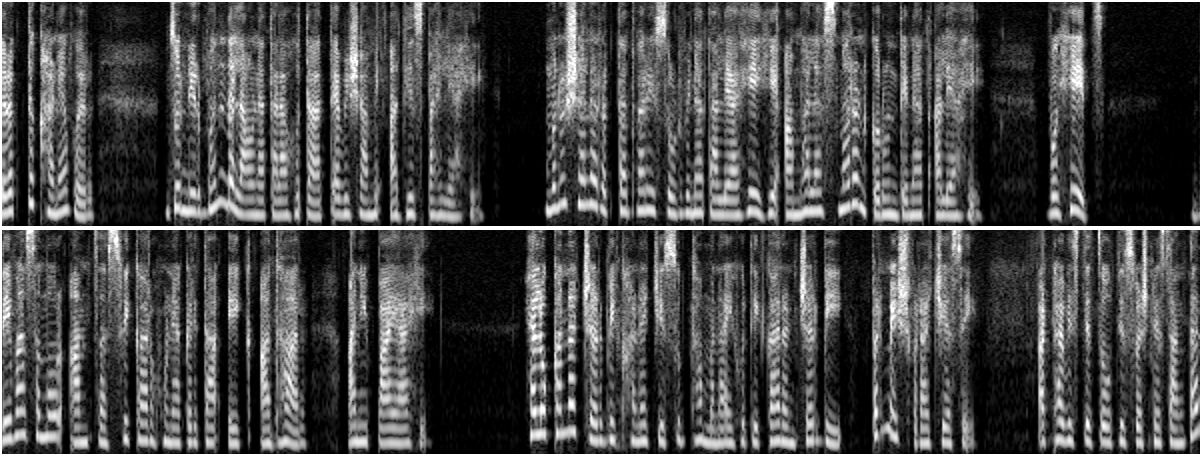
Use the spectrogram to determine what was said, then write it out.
रक्त खाण्यावर जो निर्बंध लावण्यात आला होता त्याविषयी आम्ही आधीच पाहिले आहे. मनुष्याला रक्ताद्वारे सोडविण्यात आले आहे हे आम्हाला स्मरण करून देण्यात आले आहे. व हेच देवासमोर आमचा स्वीकार होण्याकरिता एक आधार आणि पाय आहे. ह्या लोकांना चरबी खाण्याची सुद्धा मनाई होती कारण चरबी परमेश्वराची असे. अठ्ठावीस ते चौतीस वचने सांगतात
